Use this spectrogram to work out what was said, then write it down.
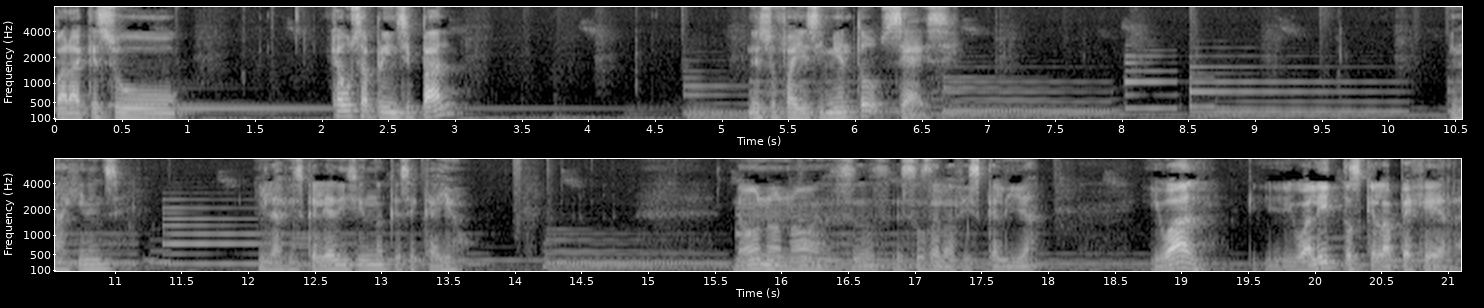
Para que su causa principal de su fallecimiento sea ese. Imagínense. Y la fiscalía diciendo que se cayó. No, no, no, esos, de la fiscalía. Igual, igualitos que la PGR.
